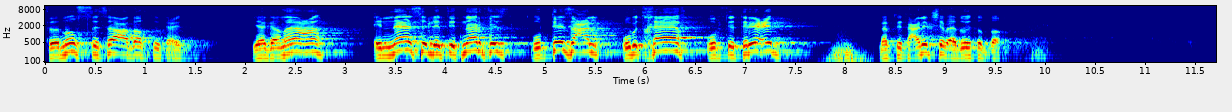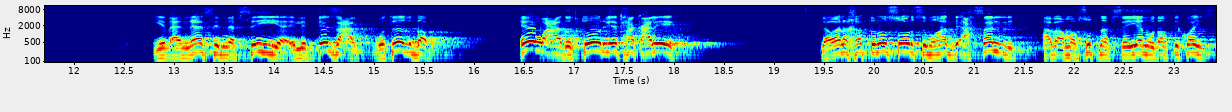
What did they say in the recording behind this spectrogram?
في نص ساعة ضغطه يتعدل. يا جماعة الناس اللي بتتنرفز وبتزعل وبتخاف وبتترعب ما بتتعالجش بأدوية الضغط. يبقى الناس النفسية اللي بتزعل وتغضب اوعى دكتور يضحك عليك. لو أنا خدت نص قرص مهدئ احسن لي هبقى مبسوط نفسيا وضغطي كويس.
